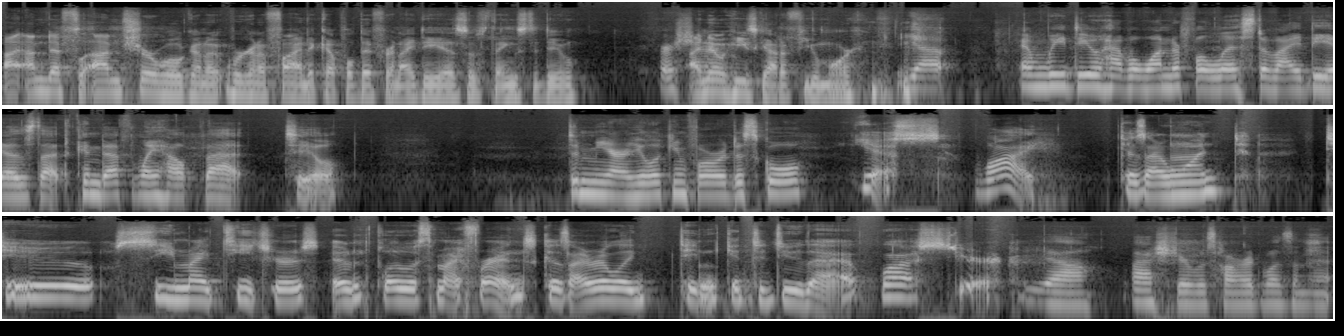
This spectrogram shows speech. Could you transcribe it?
I, I'm definitely I'm sure we're gonna we're gonna find a couple different ideas of things to do. For sure. I know he's got a few more. Yep. And we do have a wonderful list of ideas that can definitely help that too. Demir, are you looking forward to school? Yes. Why? Because I want to see my teachers and play with my friends because I really didn't get to do that last year. Yeah, last year was hard, wasn't it?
